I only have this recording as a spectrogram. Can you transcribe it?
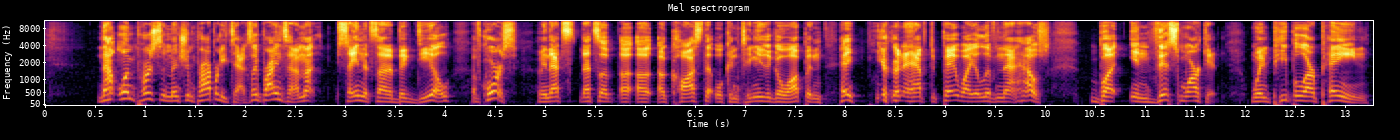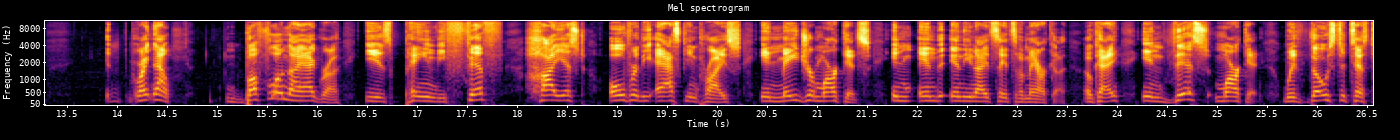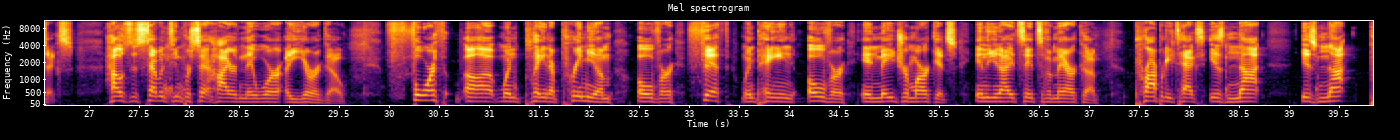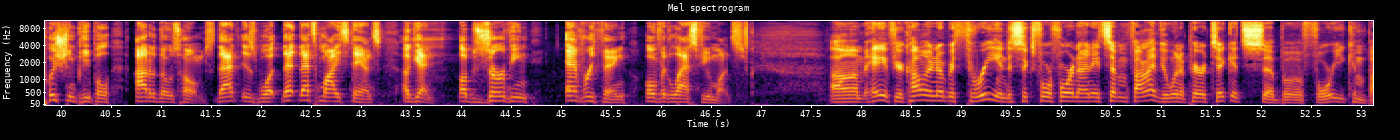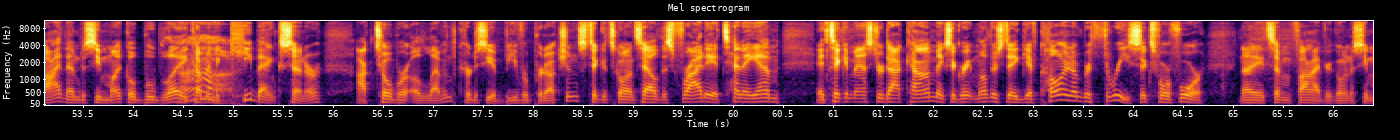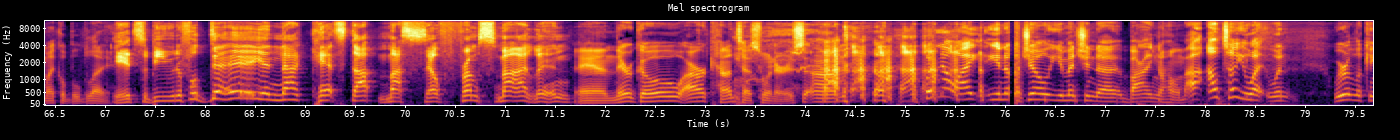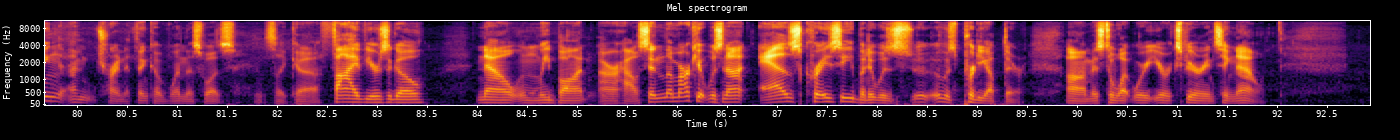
Not one person mentioned property tax. Like Brian said, I'm not saying that's not a big deal. Of course, I mean that's that's a a, a cost that will continue to go up, and hey, you're going to have to pay while you live in that house. But in this market, when people are paying right now, Buffalo Niagara is paying the fifth highest over the asking price in major markets in in the, in the United States of America. Okay, in this market with those statistics, houses 17% higher than they were a year ago. Fourth, uh, when paying a premium over. Fifth, when paying over in major markets in the United States of America. Property tax is not is not pushing people out of those homes. That is what that that's my stance. Again, observing everything over the last few months. Um, hey, if you're caller number three into 644-9875, you'll win a pair of tickets uh, before you can buy them to see Michael Bublé coming to Ah. KeyBank Center October 11th, courtesy of Beaver Productions. Tickets go on sale this Friday at 10 a.m. at Ticketmaster.com. Makes a great Mother's Day gift. Caller number three, 644-9875. You're going to see Michael Bublé. It's a beautiful day, and I can't stop myself from smiling. And there go our contest winners. Um, but no, I, you know, Joe, you mentioned uh, buying a home. I, I'll tell you what, when we were looking, I'm trying to think of when this was. It's like uh, five years ago now when we bought our house, and the market was not as crazy, but it was it was pretty up there um, as to what we're, you're experiencing now.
